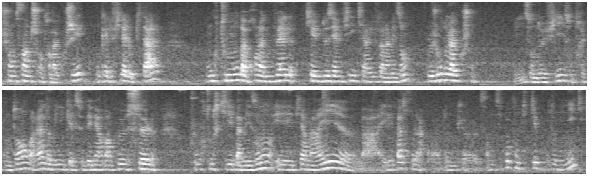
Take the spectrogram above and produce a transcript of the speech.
je suis enceinte, je suis en train d'accoucher. Donc, elle file à l'hôpital. Donc, tout le monde apprend la nouvelle qu'il y a une deuxième fille qui arrive dans la maison le jour de l'accouchement. Ils ont deux filles, ils sont très contents. Voilà, Dominique, elle se démerde un peu seule pour tout ce qui est bah, maison. Et Pierre-Marie, euh, bah, il n'est pas trop là. Quoi. Donc euh, c'est un petit peu compliqué pour Dominique.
